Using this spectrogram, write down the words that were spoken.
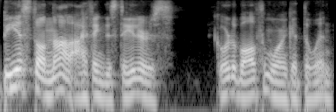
based on that i think the steelers go to baltimore and get the win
